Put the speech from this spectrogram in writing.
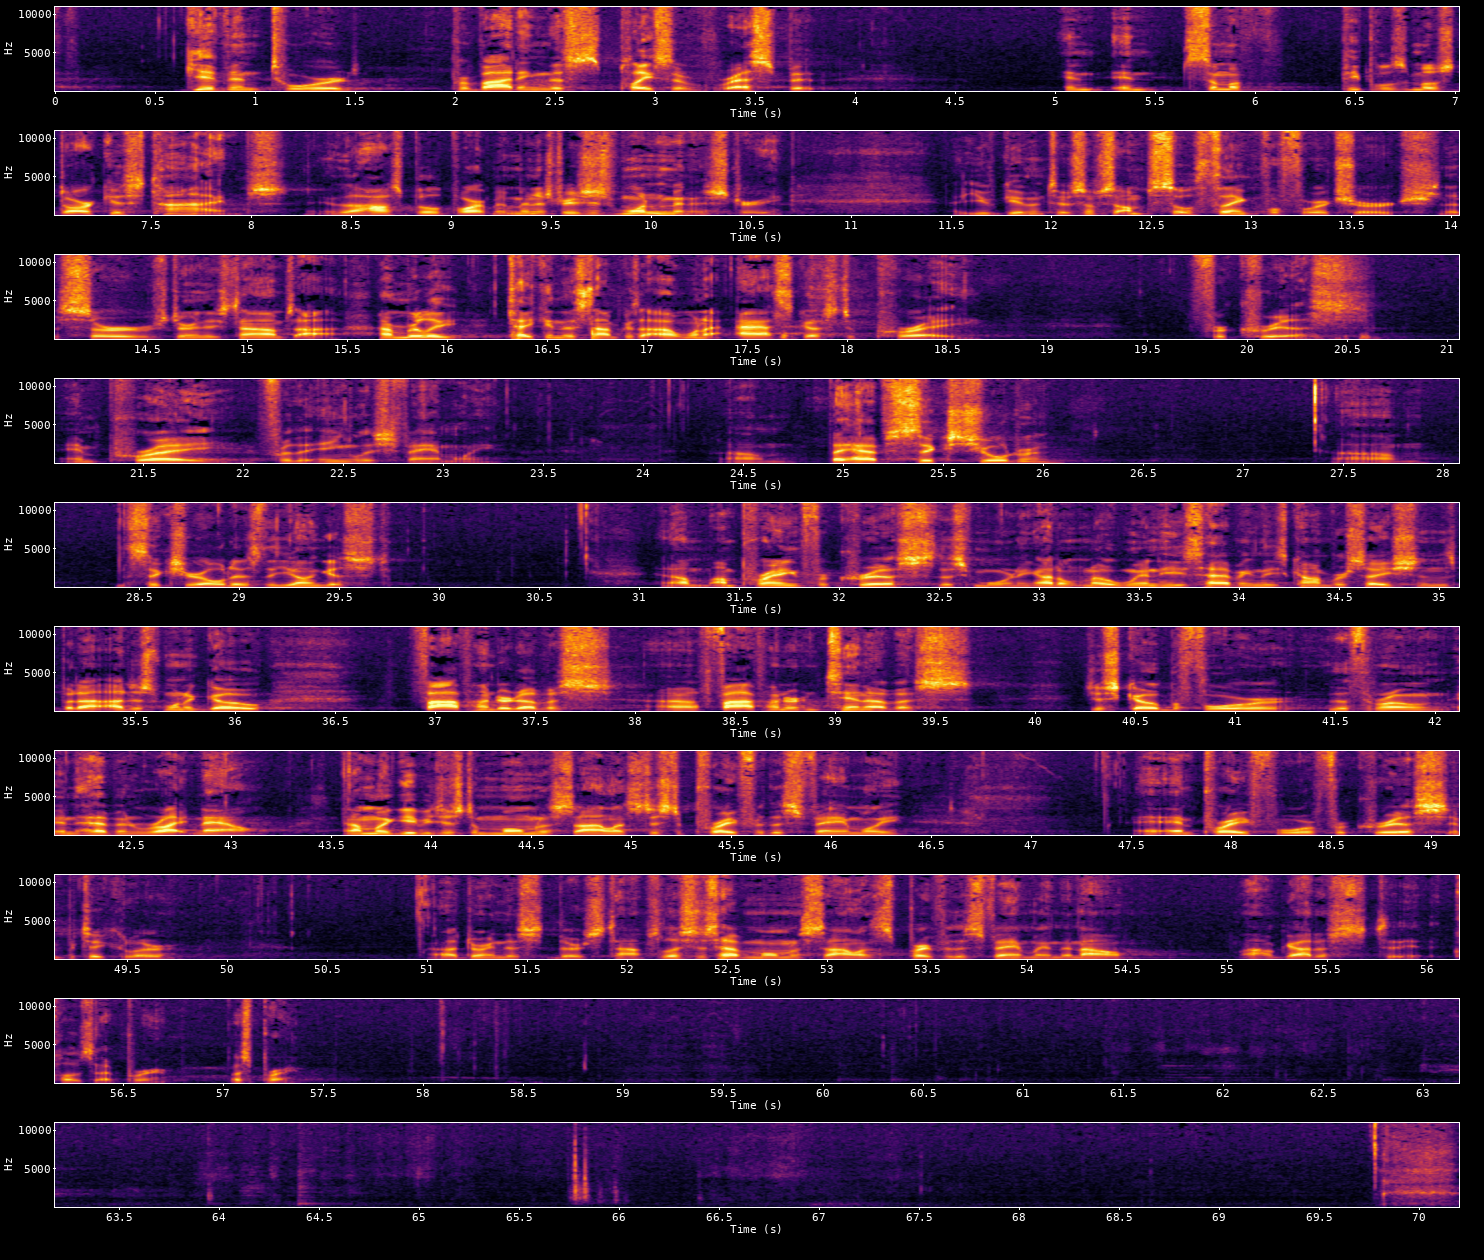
given toward providing this place of respite in, in some of people's most darkest times. The hospital apartment ministry is just one ministry that you've given to. So I'm so, I'm so thankful for a church that serves during these times. I, am really taking this time because I want to ask us to pray for Chris and pray for the English family. Um, they have six children. Um, the six year old is the youngest. And I'm, I'm, praying for Chris this morning. I don't know when he's having these conversations, but I, I just want to go 500 of us, uh, 510 of us, just go before the throne in heaven right now. And I'm going to give you just a moment of silence just to pray for this family and pray for, for Chris in particular uh, during this, this time. So let's just have a moment of silence. Let's pray for this family, and then I'll, I'll guide us to close that prayer. Let's pray.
